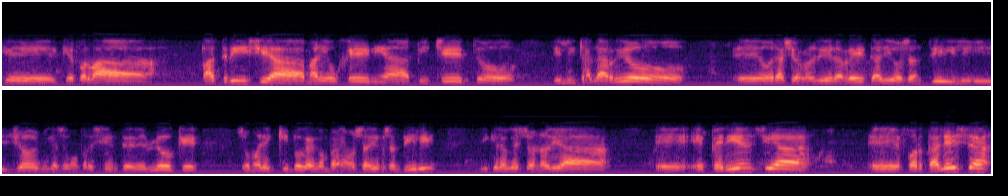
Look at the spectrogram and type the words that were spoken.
que, que forma Patricia, María Eugenia, Pichetto, Lilita Carrió, eh, Horacio Rodríguez Larreta, Diego Santilli, yo en mi caso como presidente del bloque, somos el equipo que acompañamos a Diego Santilli y creo que eso nos dio eh, experiencia, eh, fortaleza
